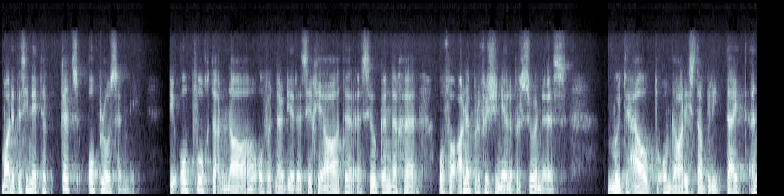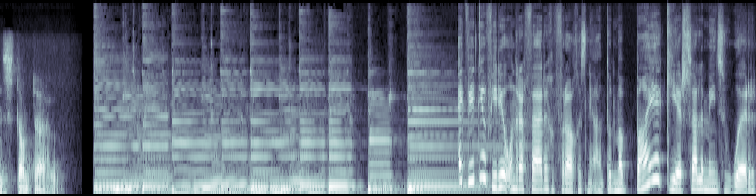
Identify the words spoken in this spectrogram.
maar dit is nie net 'n kits oplossing nie. Die opvolg daarna, of dit nou deur 'n psigiater, 'n sielkundige of 'n ander professionele persoon is, moet help om daardie stabiliteit in stand te hou. Ek weet nie of hierdie 'n onregverdige vraag is nie Anton, maar baie keer sal 'n mens hoor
